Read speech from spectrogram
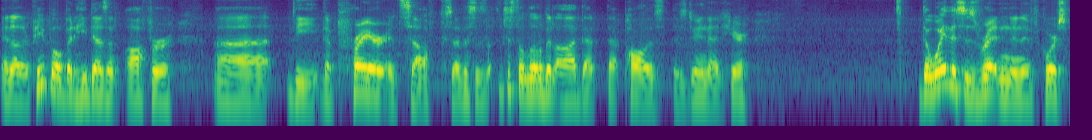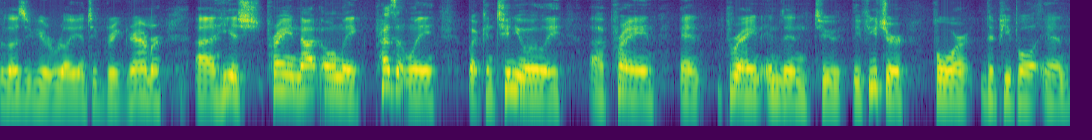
and other people, but he doesn't offer uh, the the prayer itself. So this is just a little bit odd that that Paul is is doing that here the way this is written, and of course, for those of you who are really into Greek grammar, uh, he is praying not only presently, but continually uh, praying and praying into the future for the people in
